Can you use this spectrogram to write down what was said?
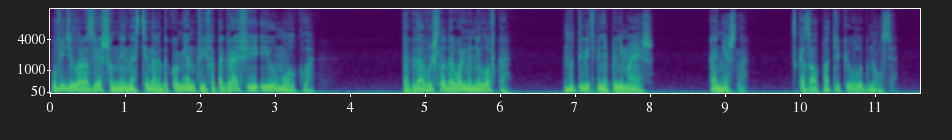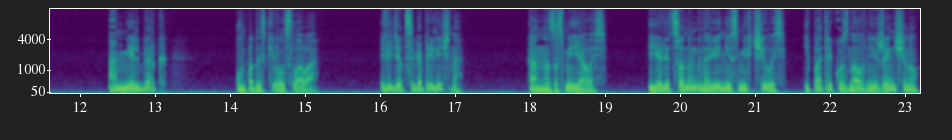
увидела развешанные на стенах документы и фотографии и умолкла. Тогда вышло довольно неловко. Но ты ведь меня понимаешь. Конечно, сказал Патрик и улыбнулся. А Мельберг, он подыскивал слова. Ведет себя прилично? Ханна засмеялась. Ее лицо на мгновение смягчилось, и Патрик узнал в ней женщину,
